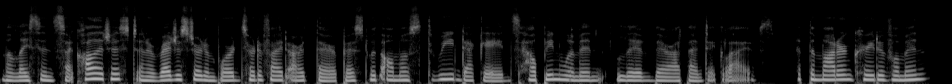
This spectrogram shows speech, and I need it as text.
I'm a licensed psychologist and a registered and board certified art therapist with almost three decades helping women live their authentic lives. At The Modern Creative Woman,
